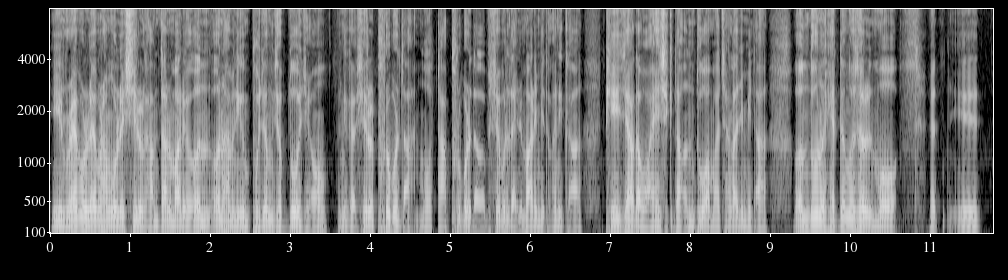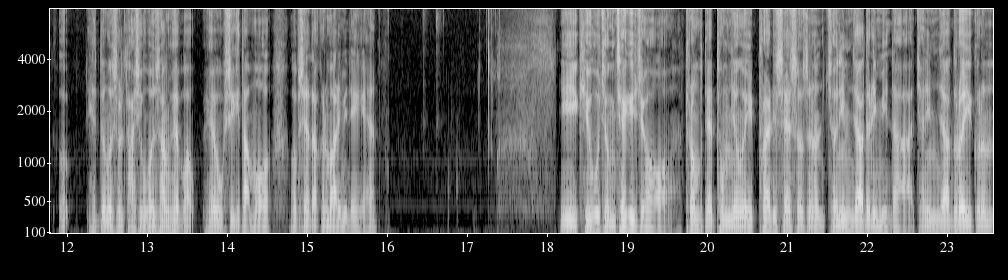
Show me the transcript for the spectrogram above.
이 rebel, rebel 하면 원래 시를 감다는 말이에요. un, un 하면 이건 부정접두어죠. 그러니까 시를 풀어버리다, 뭐 다 풀어버리다, 없애버리다 이 말입니다. 그러니까 폐지하다, 와해시키다, 언두와 마찬가지입니다. 언두는 했던 것을 뭐 에, 어, 했던 것을 다시 원상 회복, 회복시키다, 뭐 없애다 그런 말입니다. 이게. 이 기후 정책이죠. 트럼프 대통령의 프레디세서스는 전임자들입니다. 전임자들의 그런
